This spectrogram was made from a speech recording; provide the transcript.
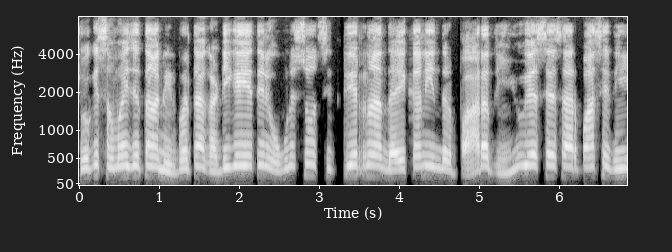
જોકે સમય જતા નિર્ભરતા ઘટી ગઈ હતી અને ઓગણીસો સિત્તેર ના દાયકાની અંદર ભારત યુએસએસઆર પાસેથી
